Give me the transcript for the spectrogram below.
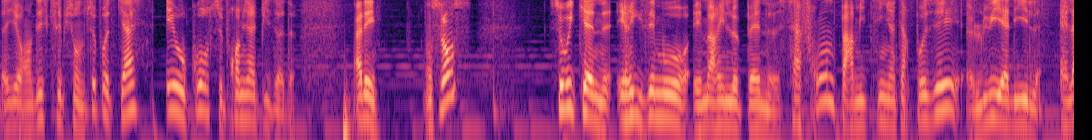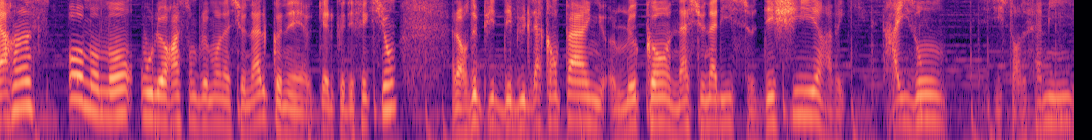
d'ailleurs, en description de ce podcast et au cours de ce premier épisode. Allez, on se lance? Ce week-end, Éric Zemmour et Marine Le Pen s'affrontent par meeting interposé, lui à Lille, elle à Reims, au moment où le Rassemblement national connaît quelques défections. Alors depuis le début de la campagne, le camp nationaliste se déchire avec des trahisons, des histoires de famille,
